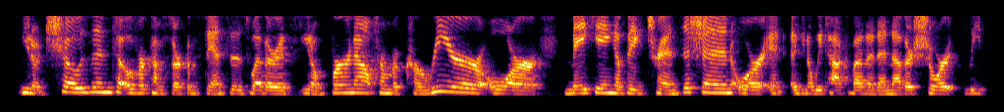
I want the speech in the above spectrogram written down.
you know, chosen to overcome circumstances, whether it's, you know, burnout from a career or making a big transition, or, in, you know, we talk about it another short leap,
